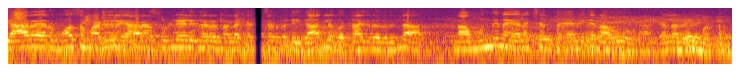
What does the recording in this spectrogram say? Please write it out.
ಯಾರ್ಯಾರು ಮೋಸ ಮಾಡಿದರೆ ಯಾರ್ಯಾರು ಸುಳ್ಳು ಹೇಳಿದ್ದಾರೆ ಅನ್ನೋ ಲೆಕ್ಕಾಚಾರದಲ್ಲಿ ಈಗಾಗಲೇ ಗೊತ್ತಾಗಿರೋದ್ರಿಂದ ನಾವು ಮುಂದಿನ ಎಲೆಕ್ಷನ್ ತಯಾರಿಗೆ ನಾವು ಎಲ್ಲ ರೆಡಿ ಮಾಡ್ತೀವಿ.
